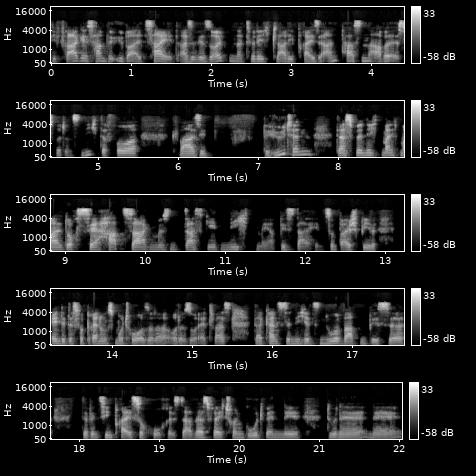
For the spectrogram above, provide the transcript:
die Frage ist, haben wir überall Zeit? Also wir sollten natürlich klar die Preise anpassen, aber es wird uns nicht davor quasi behüten, dass wir nicht manchmal doch sehr hart sagen müssen, das geht nicht mehr bis dahin. Zum Beispiel Ende des Verbrennungsmotors oder, oder so etwas. Da kannst du nicht jetzt nur warten, bis äh, der Benzinpreis so hoch ist. Da wäre es vielleicht schon gut, wenn ne, du ne, ne,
